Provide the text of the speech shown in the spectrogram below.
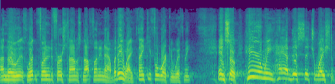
I know it wasn't funny the first time, it's not funny now. But anyway, thank you for working with me. And so here we have this situation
